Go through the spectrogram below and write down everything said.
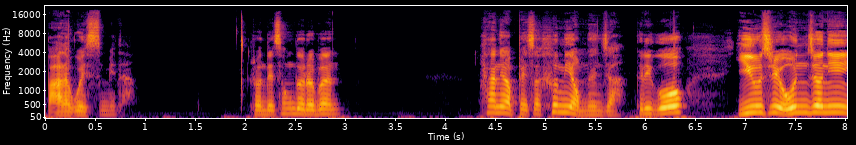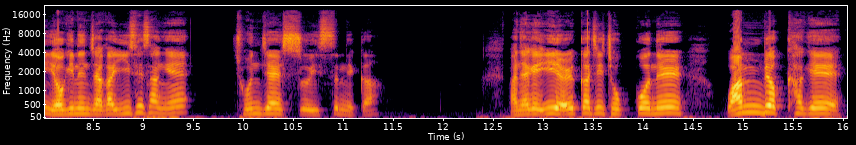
말하고 있습니다. 그런데 성도 여러분, 하나님 앞에서 흠이 없는 자, 그리고 이웃을 온전히 여기는 자가 이 세상에 존재할 수 있습니까? 만약에 이 열 가지 조건을 완벽하게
